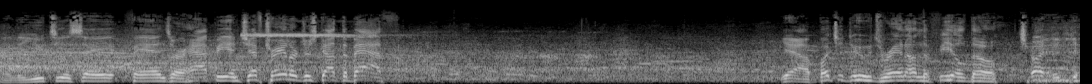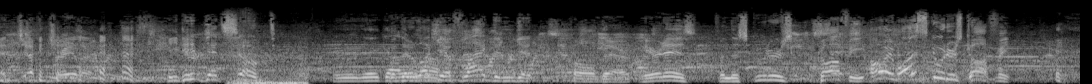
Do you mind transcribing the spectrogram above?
And the UTSA fans are happy, and Jeff Traylor just got the bath. Yeah, a bunch of dudes ran on the field, though, trying to get Jeff Traylor. he did get soaked. But they're lucky a flag didn't get called there. Here it is from the Scooters Coffee. Oh, it was Scooters Coffee.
